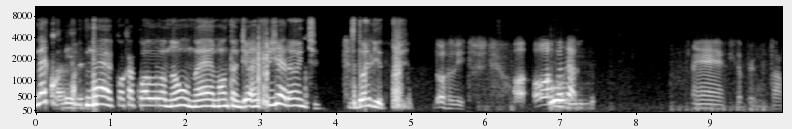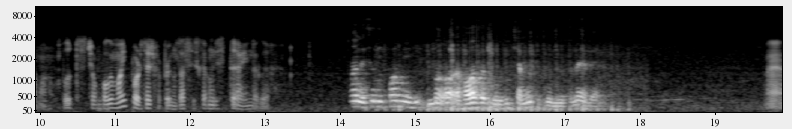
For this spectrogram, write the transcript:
Não é, Co- vendo? não é Coca-Cola, não, não é Mountain Dew, é refrigerante. De 2 litros. 2 litros. Ô, ô, Ô, rapaziada. É, o que, que eu ia perguntar, mano? Putz, tinha um bagulho muito importante pra perguntar, vocês ficaram distraindo agora. Mano, esse uniforme rosa do Hit é muito bonito, né, velho? É,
